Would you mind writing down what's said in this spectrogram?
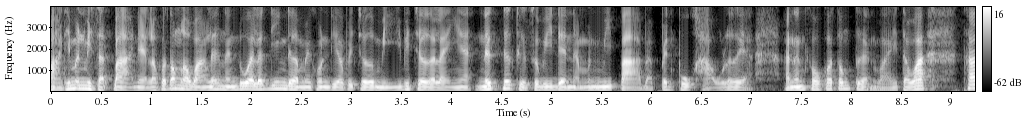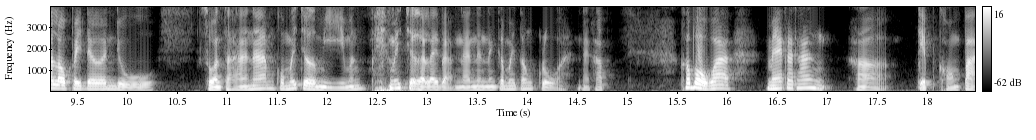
ป่าที่มันมีสัตว์ป่าเนี่ยเราก็ต้องระวังเรื่องนั้นด้วยแล้วยิ่งเดินไปคนเดียวไปเจอหมีไปเจออะไรเงี้ยนึกนึกถึงสวีเดนอะมันมีป่าแบบเป็นภูเขาเลยอะอันนั้นเขาก็ต้องเตือนไว้ แต่ว่าถ้าเราไปเดินอยู่สวนสาธารณะคงไม่เจอหมีมั้งไม่เจออะไรแบบนั้นนั้นก็ไม่ต้องกลัวนะครับเขาบอกว่าแม้กระทั่งเก็บของป่า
